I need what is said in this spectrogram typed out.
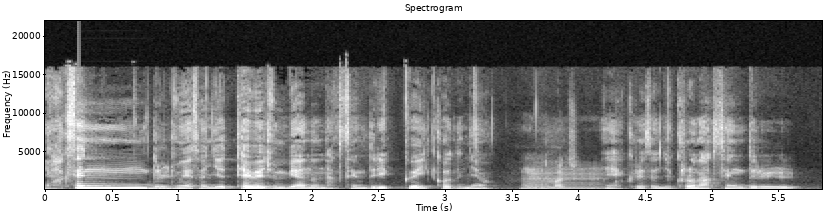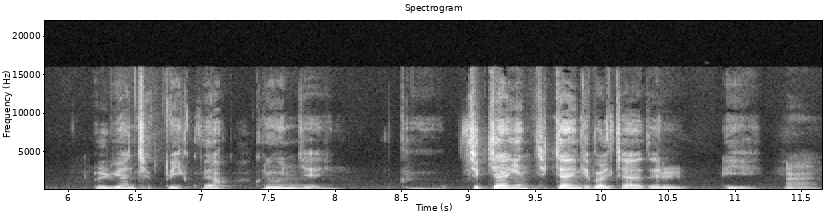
학생들 중에서 이제 대회 준비하는 학생들이 꽤 있거든요. 음, 맞아. 예, 그래서 이제 그런 학생들을 위한 책도 있고요. 그리고 음. 이제 그 직장인, 직장인 개발자들이 음.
